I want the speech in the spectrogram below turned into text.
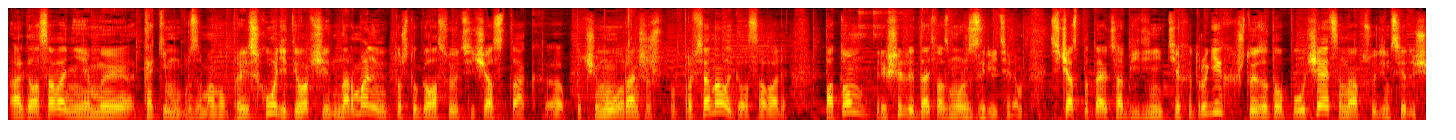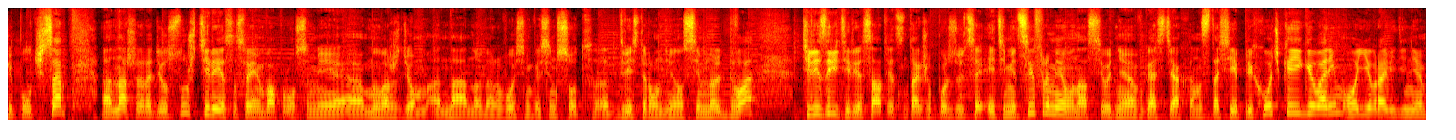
А голосование мы каким образом оно происходит? И вообще, нормально ли то, что голосуют сейчас так? Э, Почему раньше профессионалы голосовали, потом решили дать возможность зрителям. Сейчас пытаются объединить тех и других. Что из этого получается, мы обсудим в следующие полчаса. А Наши радиослушатели со своими вопросами э, мы вас ждем на номер 8 800 200 ровно 9702. Телезрители, соответственно, также пользуются этими цифрами. У нас сегодня в гостях Анастасия Приходько и говорим о Евровидении.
